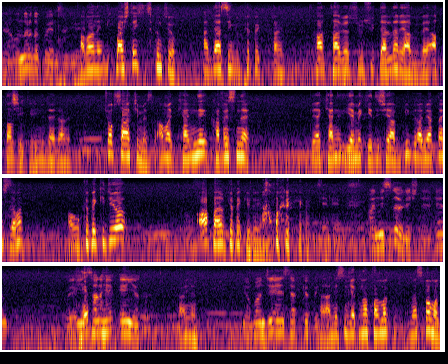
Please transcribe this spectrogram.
Ya onları da koyarız videoya. Ama hani ilk başta hiç sıkıntı yok. Ha dersin ki köpek hani halk tabiri sümsük derler ya abi ve aptal Çekirik. mi derler hani çok sakin mesela ama kendi kafesine veya kendi yemek yediği şeye abi bir gram yaklaştığı zaman abi o köpek gidiyor apayrı bir köpek geliyor yani. Geliyor. Annesi de öyle işte. Hem böyle Hep- insana hem en yakın, Aynen. Yabancıya en sert köpek. Yani annesini yakından tanımak nasip olmadı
